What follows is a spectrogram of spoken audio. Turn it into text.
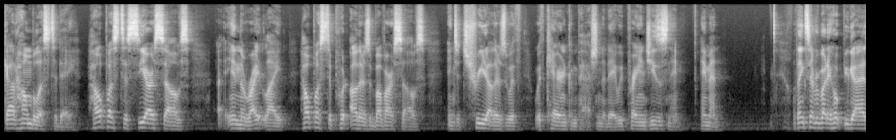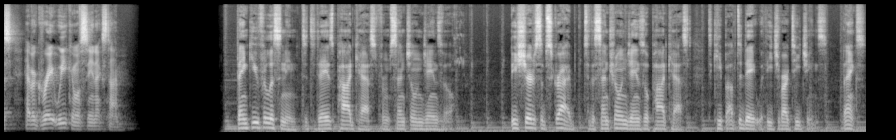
God, humble us today. Help us to see ourselves uh, in the right light. Help us to put others above ourselves and to treat others with, with care and compassion today. We pray in Jesus' name. Amen. Well, thanks, everybody. Hope you guys have a great week, and we'll see you next time. Thank you for listening to today's podcast from Central and Janesville. Be sure to subscribe to the Central and Janesville podcast to keep up to date with each of our teachings. Thanks.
